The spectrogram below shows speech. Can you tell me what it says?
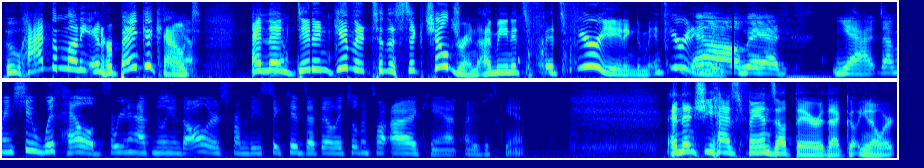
who had the money in her bank account, and then didn't give it to the sick children. I mean, it's it's infuriating to me. Infuriating to me. Oh man. Yeah, I mean, she withheld three and a half million dollars from these sick kids at the LA Children's Hospital. I can't. I just can't. And then she has fans out there that go, you know, or,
